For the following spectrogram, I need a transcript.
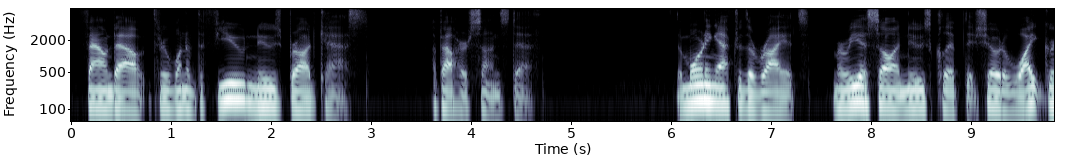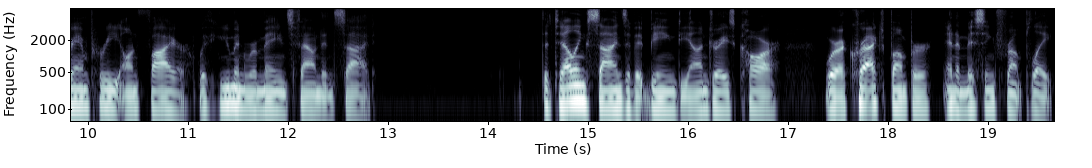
found out through one of the few news broadcasts about her son's death. The morning after the riots, Maria saw a news clip that showed a white Grand Prix on fire with human remains found inside. The telling signs of it being DeAndre's car were a cracked bumper and a missing front plate.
